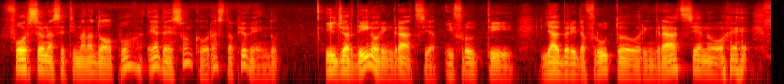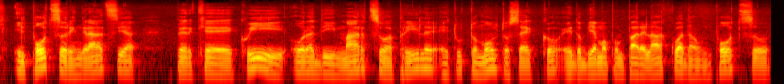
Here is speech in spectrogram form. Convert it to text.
forse una settimana dopo, e adesso ancora sta piovendo. Il giardino ringrazia, i frutti, gli alberi da frutto ringraziano, il pozzo ringrazia perché qui ora di marzo-aprile è tutto molto secco e dobbiamo pompare l'acqua da un pozzo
